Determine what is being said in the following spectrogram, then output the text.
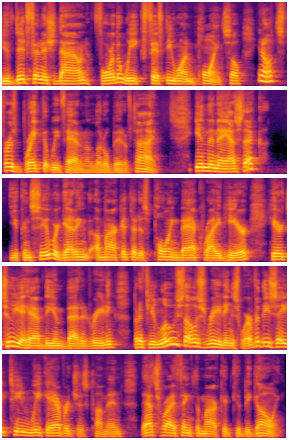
You did finish down for the week 51 points. So, you know, it's first break that we've had in a little bit of time. In the Nasdaq, you can see we're getting a market that is pulling back right here. Here too, you have the embedded reading. But if you lose those readings, wherever these 18 week averages come in, that's where I think the market could be going.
